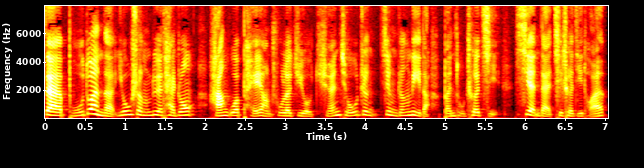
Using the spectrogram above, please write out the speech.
在不断的优胜劣汰中，韩国培养出了具有全球竞竞争力的本土车企——现代汽车集团。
